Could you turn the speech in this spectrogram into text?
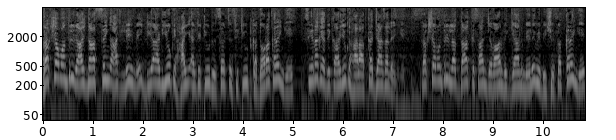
रक्षा मंत्री राजनाथ सिंह आज लेह में डीआरडीओ के हाई एल्टीट्यूड रिसर्च इंस्टीट्यूट का दौरा करेंगे। सेना के अधिकारियों के हालात का जायजा लेंगे। रक्षा मंत्री लद्दाख किसान जवान विज्ञान मेले में भी शिरकत करेंगे,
